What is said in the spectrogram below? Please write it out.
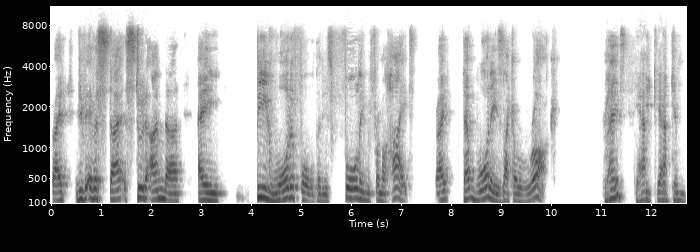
right? If you've ever sta stood under a big waterfall that is falling from a height right? That water is like a rock right? Yeah, it, yeah. it can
